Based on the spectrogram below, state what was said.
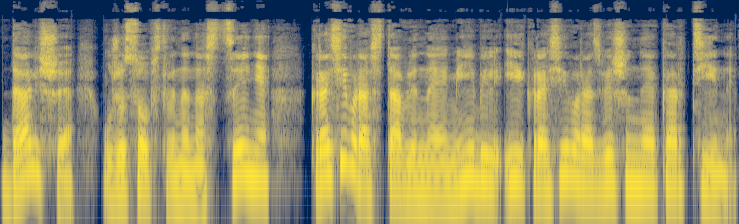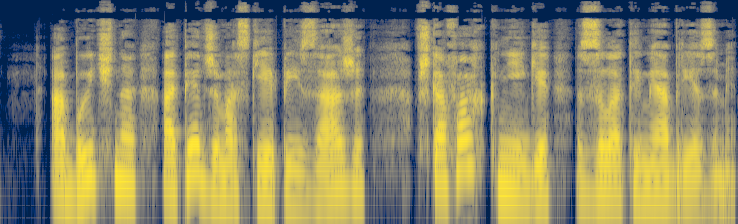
Дальше, уже собственно на сцене, красиво расставленная мебель и красиво развешенные картины. Обычно, опять же, морские пейзажи, в шкафах книги с золотыми обрезами.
